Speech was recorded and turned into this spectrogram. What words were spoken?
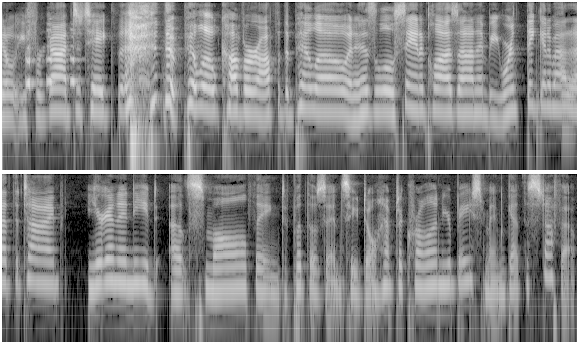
know you forgot to take the the pillow cover off of the pillow and it has a little Santa Claus on it but you weren't thinking about it at the time. You're going to need a small thing to put those in so you don't have to crawl in your basement and get the stuff out.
